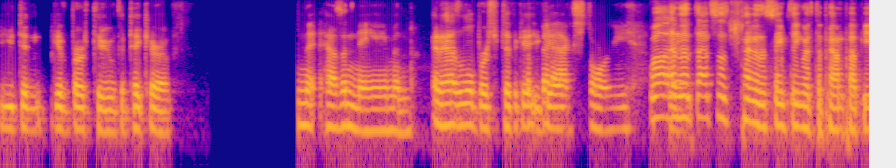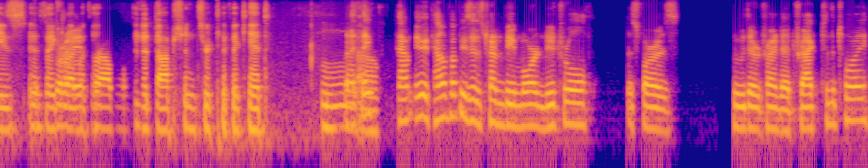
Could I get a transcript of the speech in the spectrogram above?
you didn't give birth to to take care of, And it has a name and and it has a little birth a certificate you get. backstory. Well, and Yeah. that that's a, kind of the same thing with the pound puppies. Is they come Right, with a, an adoption certificate. Mm. But I think um, pound, maybe Pound Puppies is trying to be more neutral as far as who they're trying to attract to the toy.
